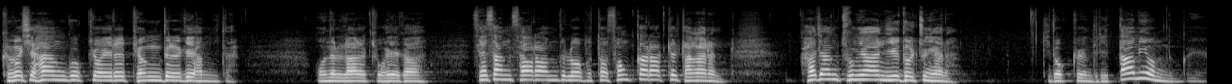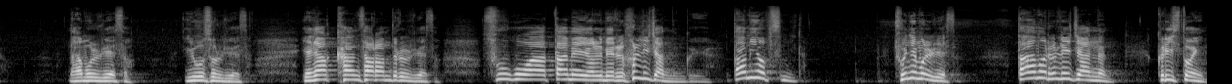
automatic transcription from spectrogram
그것이 한국 교회를 병들게 합니다. 오늘날 교회가 세상 사람들로부터 손가락질 당하는 가장 중요한 이유들 중에 하나. 기독교인들이 땀이 없는 거예요. 남을 위해서, 이웃을 위해서, 연약한 사람들을 위해서 수고와 땀의 열매를 흘리지 않는 거예요. 땀이 없습니다. 주님을 위해서 땀을 흘리지 않는 그리스도인.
